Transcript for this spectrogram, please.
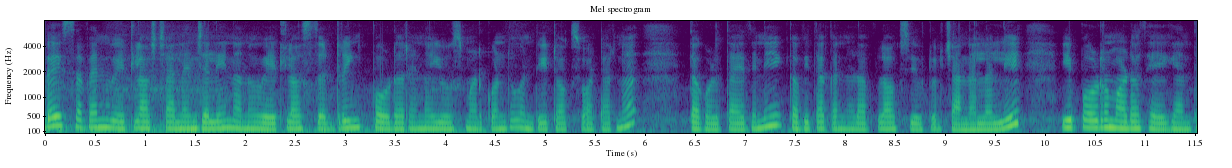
ಡೇ ಸೆವೆನ್ ವೆಯ್ಟ್ ಲಾಸ್ ಚಾಲೆಂಜಲ್ಲಿ ನಾನು ವೆಯ್ಟ್ ಲಾಸ್ ಡ್ರಿಂಕ್ ಪೌಡರನ್ನು ಯೂಸ್ ಮಾಡಿಕೊಂಡು ಒಂದು ಡಿಟಾಕ್ಸ್ ವಾಟರ್ನ ತಗೊಳ್ತಾ ಇದ್ದೀನಿ. ಕವಿತಾ ಕನ್ನಡ ಬ್ಲಾಗ್ಸ್ ಯೂಟ್ಯೂಬ್ ಚಾನಲಲ್ಲಿ. ಈ ಪೌಡ್ರ್ ಮಾಡೋದು ಹೇಗೆ ಅಂತ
